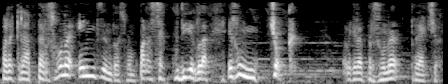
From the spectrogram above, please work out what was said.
para que la persona entre en razón, para sacudirla. Es un shock para que la persona reaccione.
